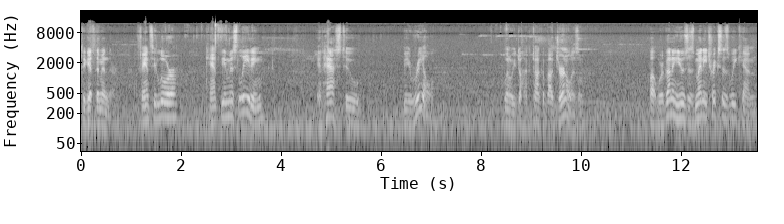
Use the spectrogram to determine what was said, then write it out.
to get them in there. A fancy lure can't be misleading. It has to be real when we talk, talk about journalism. But we're going to use as many tricks as we can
